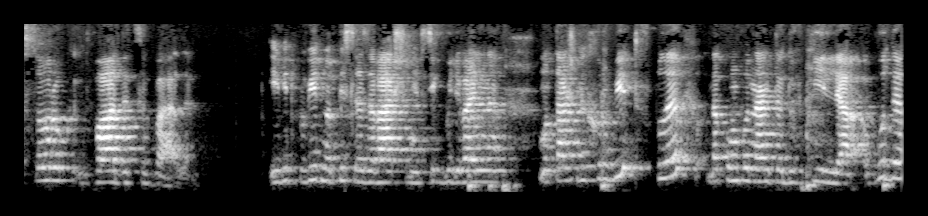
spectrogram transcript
42 дБ. І відповідно після завершення всіх будівельно-монтажних робіт вплив на компоненти довкілля буде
